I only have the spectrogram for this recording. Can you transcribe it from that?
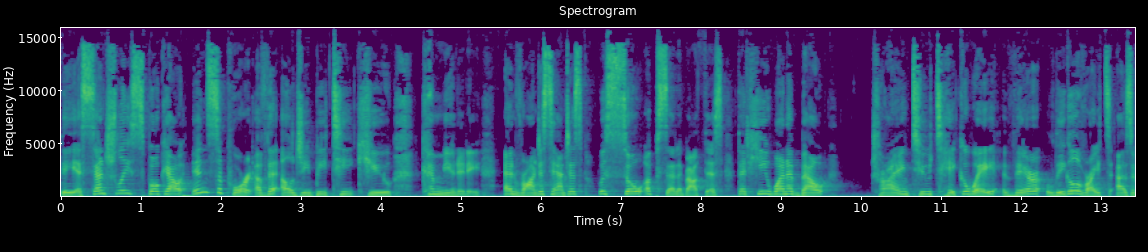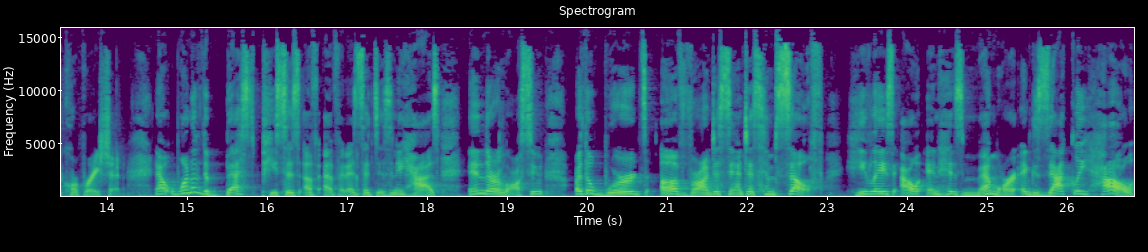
They essentially spoke out in support of the LGBTQ community. And Ron DeSantis was so upset about this that he went about trying to take away their legal rights as a corporation. Now, one of the best pieces of evidence that Disney has in their lawsuit are the words of Ron DeSantis himself. He lays out in his memoir exactly how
